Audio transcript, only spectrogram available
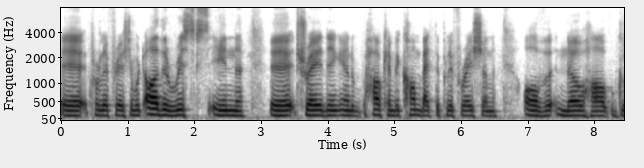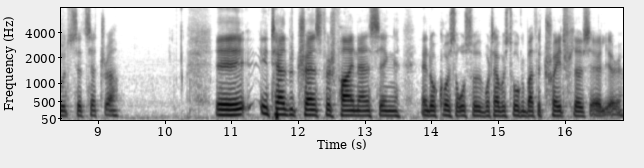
uh, proliferation, what are the risks in uh, trading, and how can we combat the proliferation of know-how, goods, etc. Uh, intangible transfer financing, and of course also what I was talking about, the trade flows earlier.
